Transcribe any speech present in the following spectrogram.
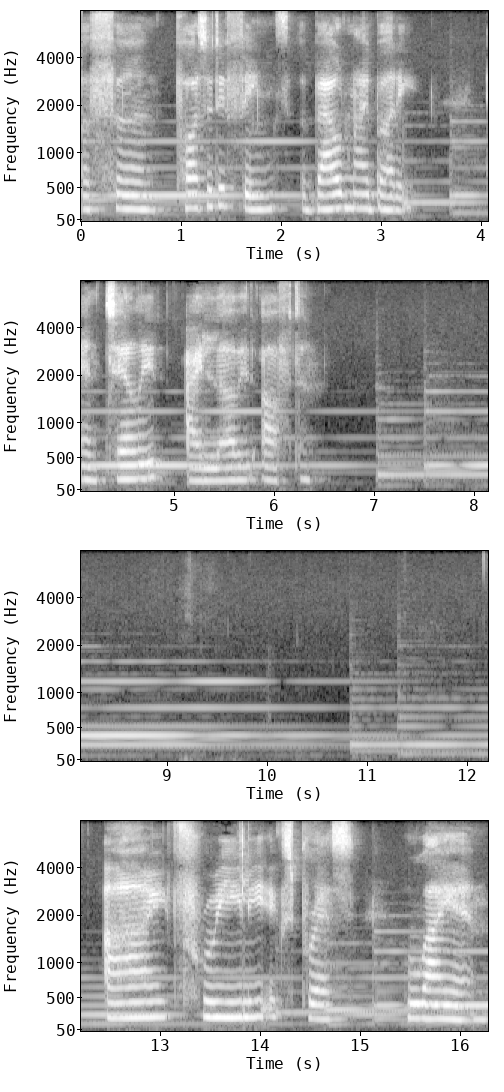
affirm positive things about my body and tell it I love it often. I freely express who I am.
